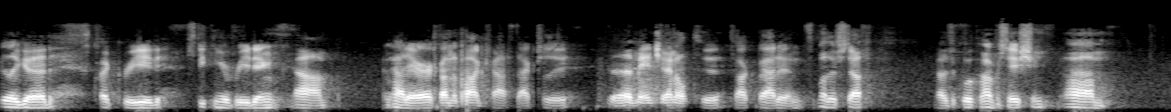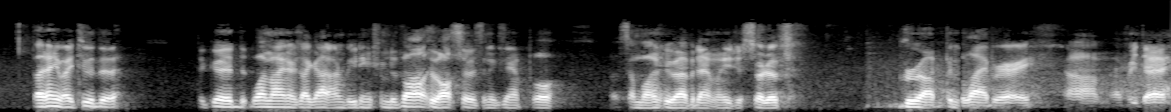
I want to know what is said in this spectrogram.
really good, quick read. Speaking of reading, um, and had Eric on the podcast actually, the main channel to talk about it and some other stuff. That was a cool conversation. Um, but anyway, two of the the good one-liners I got on reading from Naval, who also is an example of someone who evidently just sort of grew up in the library um, every day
